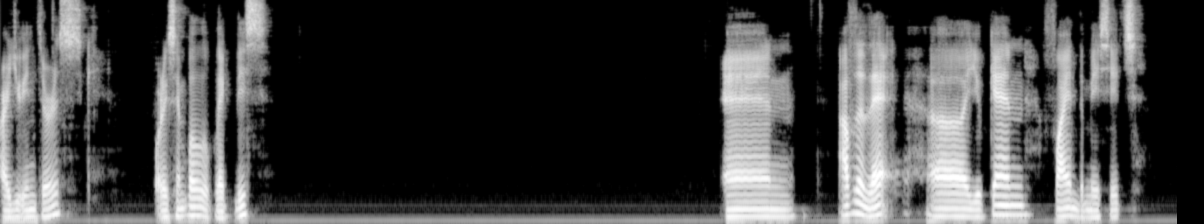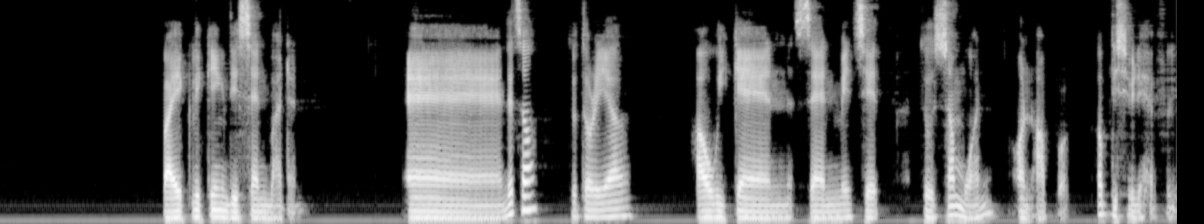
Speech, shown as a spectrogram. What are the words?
Are you interested? For example look like this and after that uh, you can find the message by clicking the send button. And that's all. Tutorial how we can send message to someone on Upwork. Hope this video helpful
